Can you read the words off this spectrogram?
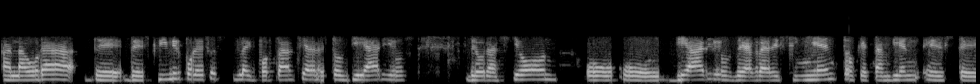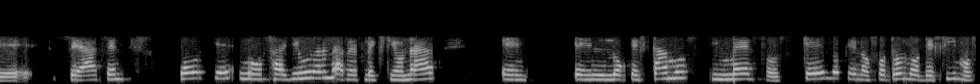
a la hora de, escribir, por eso es la importancia de estos diarios de oración o, o diarios de agradecimiento que también este, se hacen, porque nos ayudan a reflexionar en en lo que estamos inmersos, qué es lo que nosotros nos decimos.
